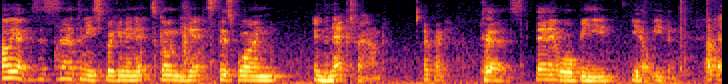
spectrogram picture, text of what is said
oh, yeah, because this is Anthony Spriggan and it's going against this one in the next round. Okay. Because then it will be, you know, even. Okay.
